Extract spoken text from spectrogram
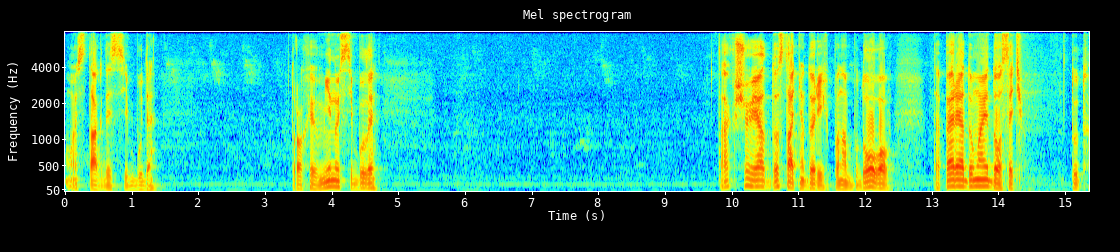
Ось так десь і буде. Трохи в мінусі були. Так що я достатньо доріг понабудовував. Тепер, я думаю, досить тут.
